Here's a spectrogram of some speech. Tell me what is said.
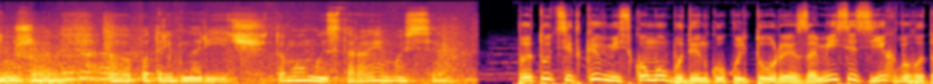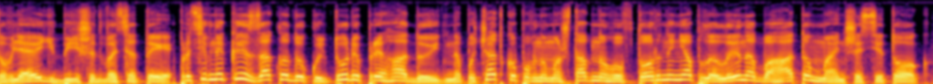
дуже е, потрібна річ. Тому ми стараємося. Плетуть сітки в міському будинку культури. За місяць їх виготовляють більше 20. Працівники закладу культури пригадують, на початку повномасштабного вторгнення плели набагато менше сіток.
